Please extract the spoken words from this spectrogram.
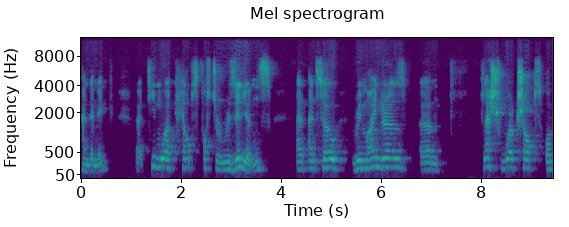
pandemic. Uh, teamwork helps foster resilience. And, and so reminders, um, flash workshops on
